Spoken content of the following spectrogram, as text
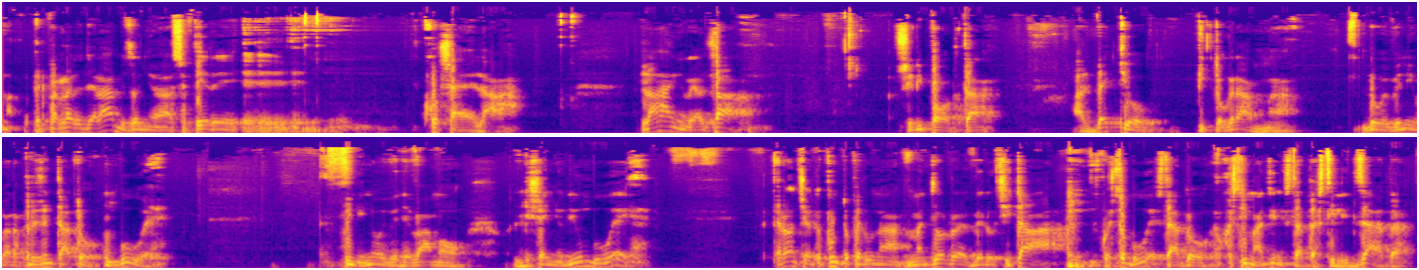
ma per parlare dell'A bisogna sapere eh, cos'è l'A. L'A in realtà si riporta al vecchio pittogramma dove veniva rappresentato un bue. Quindi noi vedevamo il disegno di un bue, però a un certo punto per una maggior velocità questo bue è stato, questa immagine è stata stilizzata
